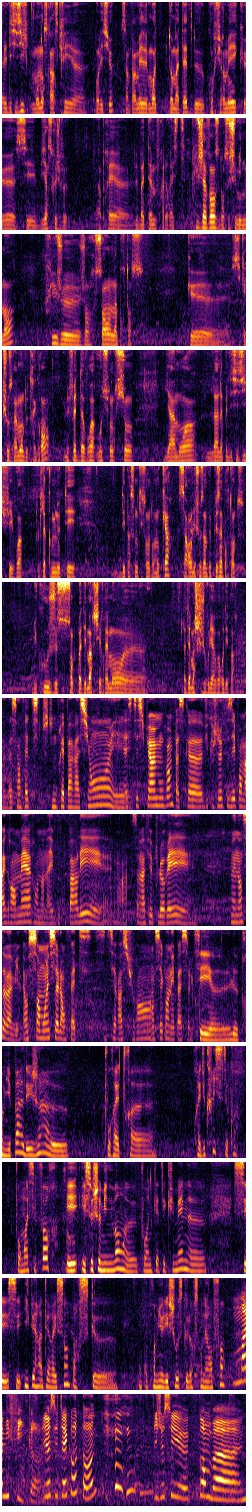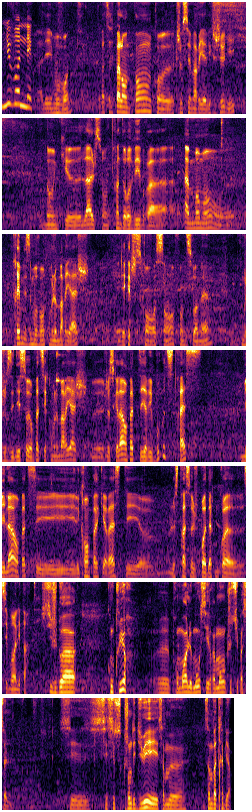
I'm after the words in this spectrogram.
Elle est décisive, mon nom sera inscrit euh, dans les cieux. Ça me permet, moi, dans ma tête, de confirmer que c'est bien ce que je veux. Après, euh, le baptême fera le reste. Plus j'avance dans ce cheminement, plus je- j'en sens l'importance. Que euh, c'est quelque chose vraiment de très grand. Le fait d'avoir reçu l'onction il y a un mois, là, l'appel décisif et voir toute la communauté des personnes qui sont dans mon cas, ça rend les choses un peu plus importantes. Du coup, je sens que ma démarche est vraiment la démarche que je voulais avoir au départ. Euh, bah, c'est en fait c'est toute une préparation et c'était super émouvant parce que vu que je le faisais pour ma grand-mère, on en avait beaucoup parlé et voilà, ça m'a fait pleurer. Et maintenant ça va mieux. Et on se sent moins seul en fait. C'est rassurant, on sait qu'on n'est pas seul. C'est euh, le premier pas déjà euh, pour être euh, près du Christ. Quoi. Pour moi, c'est fort. Et, et ce cheminement euh, pour une catéchumène, euh, c'est c'est hyper intéressant parce que on comprend mieux les choses que lorsqu'on est enfant. Magnifique. Je suis très contente. je suis euh, comme euh, nouveau-né. Elle est émouvante. En fait, ça fait pas longtemps que je me suis marié avec Julie. Donc euh, là, je suis en train de revivre euh, un moment euh, très émouvant comme le mariage. Il y a quelque chose qu'on ressent au fond de soi-même. Comme je vous ai dit, ça, en fait, c'est comme le mariage. Euh, Jusque-là, en fait, il y avait beaucoup de stress. Mais là, en fait, c'est les grands pas qui restent et euh, le stress, je pourrais dire comme quoi euh, c'est bon, elle est partie. Si je dois conclure, euh, pour moi, le mot, c'est vraiment que je ne suis pas seul. C'est ce que j'en déduis et ça me, ça me va très bien.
